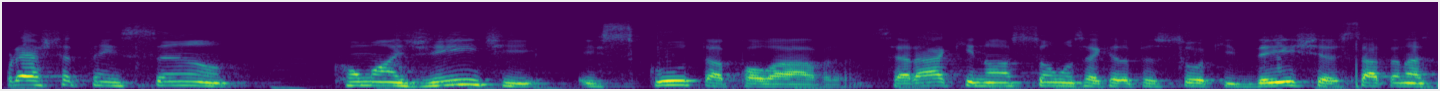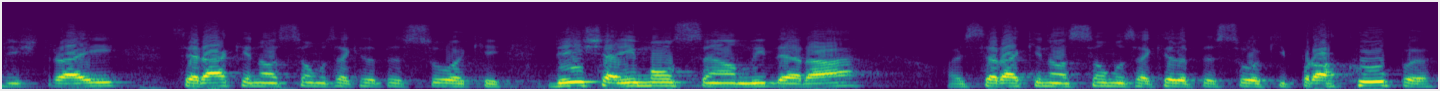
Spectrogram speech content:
prestar atenção como a gente escuta a palavra. Será que nós somos aquela pessoa que deixa Satanás distrair? Será que nós somos aquela pessoa que deixa a emoção liderar? Ou será que nós somos aquela pessoa que preocupa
